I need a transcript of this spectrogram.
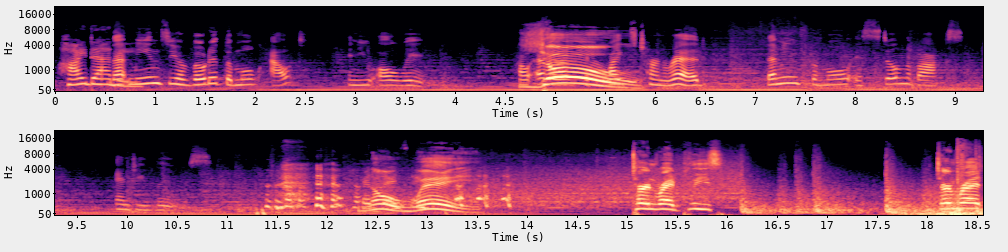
Hi, Daddy. That means you have voted the mole out and you all win. However, Yo! if the lights turn red, that means the mole is still in the box and you lose. No way. Turn red, please. Turn red.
